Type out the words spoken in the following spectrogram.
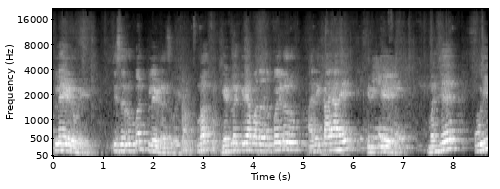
प्लेड होईल. तिसरं रूप पण प्लेडच होईल. मग घेतलं क्रियापदाचं पहिलं रूप आणि काय आहे? क्रिकेट म्हणजे वी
